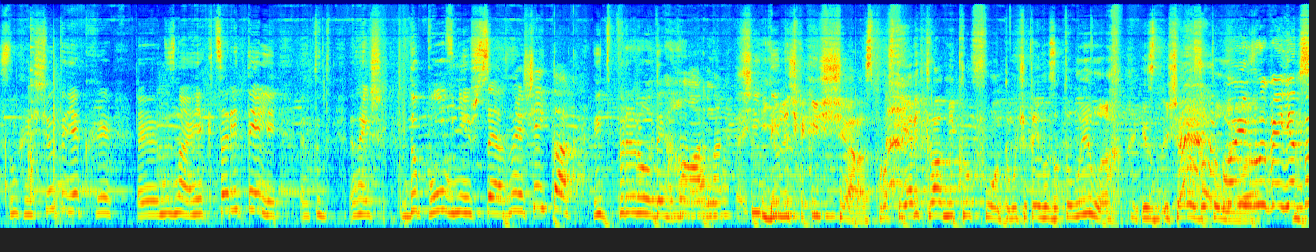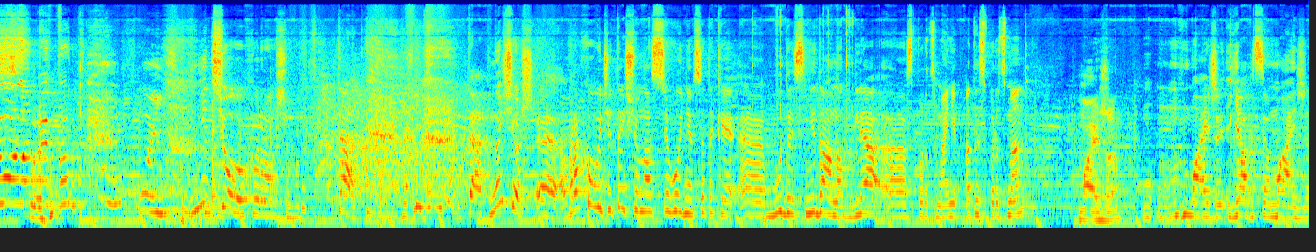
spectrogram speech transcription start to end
Слухай, що ти як е, е, не знаю, як царітелі е, тут знаєш, доповнюєш все. Знаєш, я й так від природи гарна. Ще й ти Юлічка, і ще раз. Просто я відкрав мікрофон, тому що ти його затулила і з- і ще раз Ой, затулила. слухай, я думала, ти тут. Ой, нічого хорошого. Так, так, ну що ж, е, враховуючи те, що у нас сьогодні все-таки е, буде сніданок для е, спортсменів. А ти спортсмен? Майже. М, Майже, як це майже?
